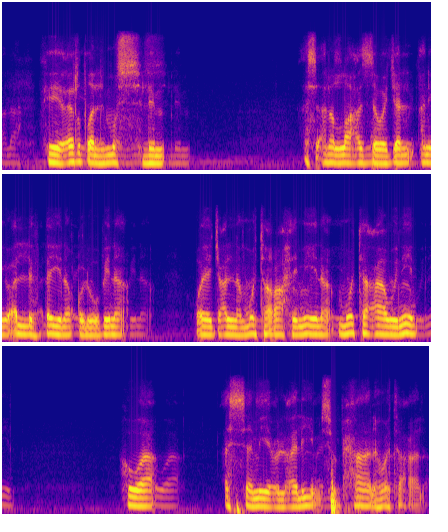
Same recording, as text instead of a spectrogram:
في عرض المسلم. أسأل الله عز وجل أن يؤلف بين قلوبنا ويجعلنا متراحمين متعاونين. هو السميع العليم سبحانه وتعالى.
